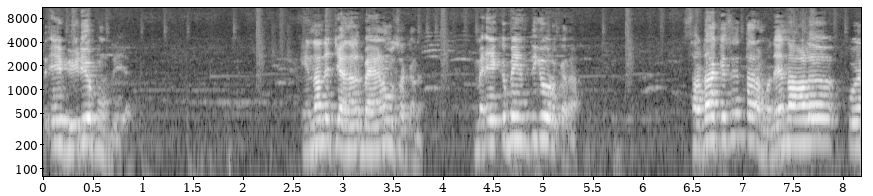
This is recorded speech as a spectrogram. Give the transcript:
ਤੇ ਇਹ ਵੀਡੀਓ ਪਾਉਂਦੇ ਆ। ਇਹਨਾਂ ਦੇ ਚੈਨਲ ਬੈਨ ਹੋ ਸਕਣ। ਮੈਂ ਇੱਕ ਬੇਨਤੀ ਹੋਰ ਕਰਾਂ। ਸਾਡਾ ਕਿਸੇ ਧਰਮ ਦੇ ਨਾਲ ਕੋਈ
